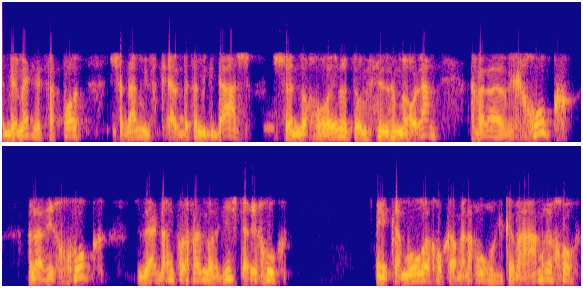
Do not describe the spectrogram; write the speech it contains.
באמת לצפות שאדם יבכה על בית המקדש, שאנחנו ראינו אותו מעולם, אבל הריחוק, על הריחוק, זה אדם כל אחד מרגיש את הריחוק. אה, כמה הוא רחוק, כמה אנחנו רחוקים, כמה העם רחוק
